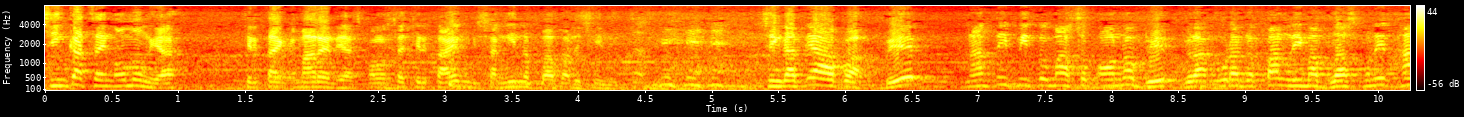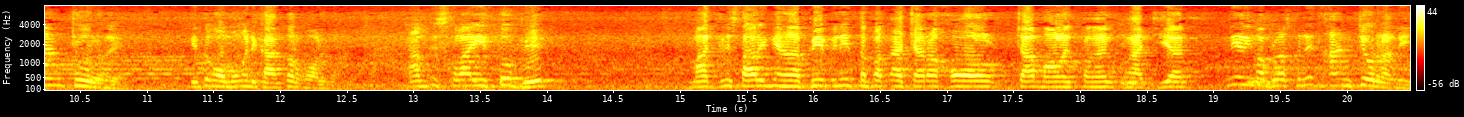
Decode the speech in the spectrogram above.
Singkat saya ngomong ya, cerita yang kemarin ya. Kalau saya ceritain bisa nginep bapak di sini. Singkatnya apa? Beb, nanti pintu masuk ono beb, gerak depan 15 menit hancur deh. Itu ngomongnya di kantor pokoknya. Nanti setelah itu beb, majelis talimnya Habib ini tempat acara hall, camal pengajian. Ini 15 menit hancur nanti.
